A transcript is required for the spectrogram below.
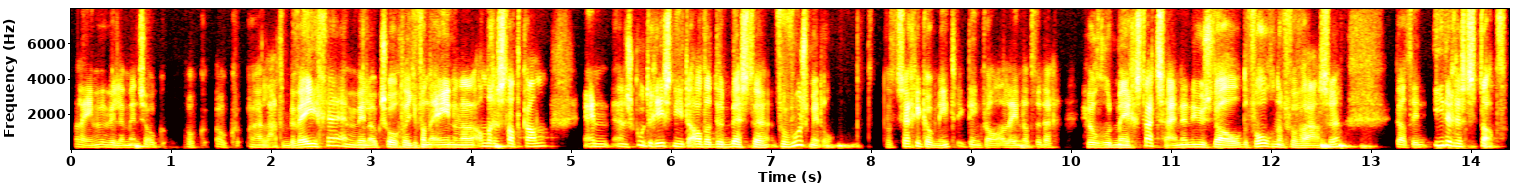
Alleen we willen mensen ook, ook, ook eh, laten bewegen en we willen ook zorgen dat je van de ene naar de andere stad kan. En een scooter is niet altijd het beste vervoersmiddel. Dat zeg ik ook niet. Ik denk wel alleen dat we er heel goed mee gestart zijn. En nu is wel de volgende fase dat in iedere stad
